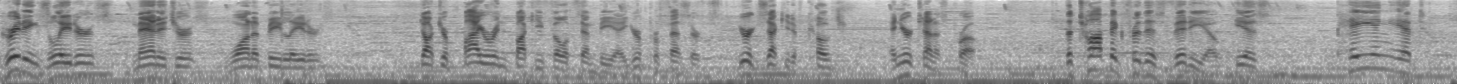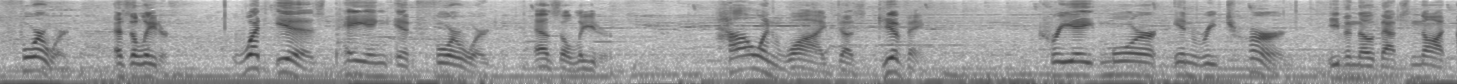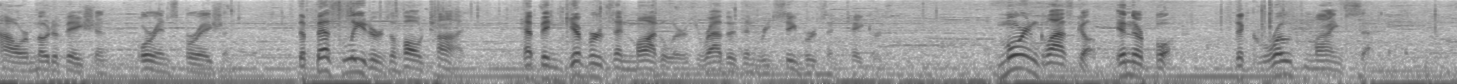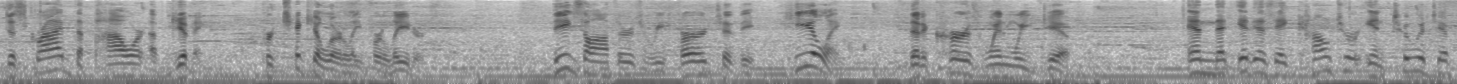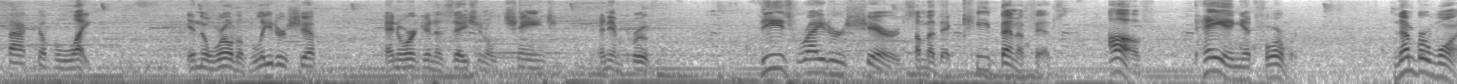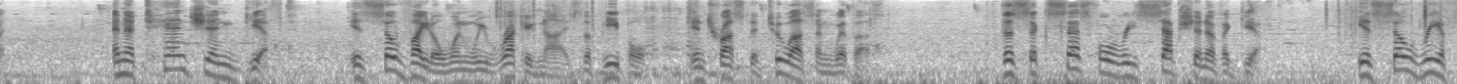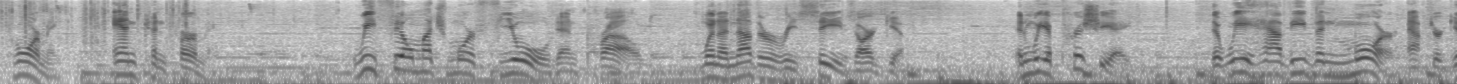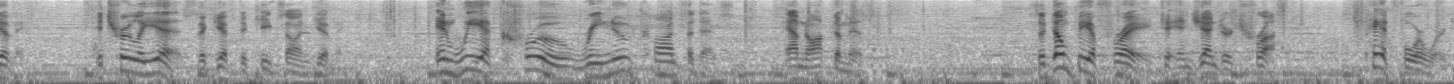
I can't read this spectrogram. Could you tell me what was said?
Greetings, leaders, managers, wannabe leaders. Dr. Byron Bucky Phillips, MBA, your professor, your executive coach, and your tennis pro. The topic for this video is paying it forward as a leader. What is paying it forward as a leader? How and why does giving create more in return even though that's not our motivation or inspiration. The best leaders of all time have been givers and modelers rather than receivers and takers. Moore and Glasgow, in their book, The Growth Mindset, describe the power of giving, particularly for leaders. These authors refer to the healing that occurs when we give and that it is a counterintuitive fact of life in the world of leadership and organizational change and improvement. These writers shared some of the key benefits of paying it forward. Number one, an attention gift is so vital when we recognize the people entrusted to us and with us. The successful reception of a gift is so reaffirming and confirming. We feel much more fueled and proud when another receives our gift. And we appreciate that we have even more after giving. It truly is the gift that keeps on giving. And we accrue renewed confidence and optimism. So don't be afraid to engender trust. Pay it forward.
